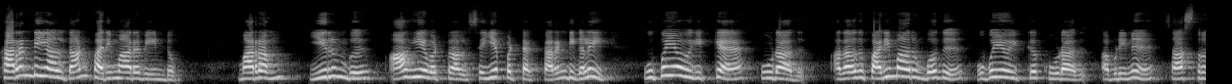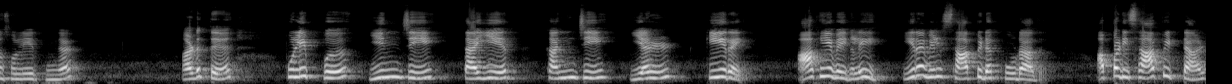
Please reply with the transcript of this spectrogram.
கரண்டியால் தான் பரிமாற வேண்டும். மரம் இரும்பு ஆகியவற்றால் செய்யப்பட்ட கரண்டிகளை உபயோகிக்க கூடாது. அதாவது பரிமாறும்போது உபயோகிக்க கூடாது அப்படின்னு சாஸ்திரம் சொல்லியிருக்குங்க. அடுத்து புளிப்பு இஞ்சி தயிர் கஞ்சி எள் கீரை ஆகியவைகளை இரவில் சாப்பிடக்கூடாது. அப்படி சாப்பிட்டால்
